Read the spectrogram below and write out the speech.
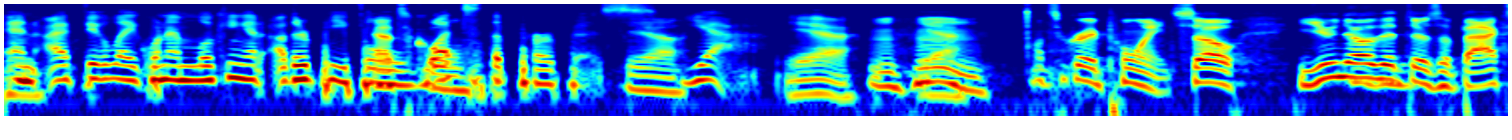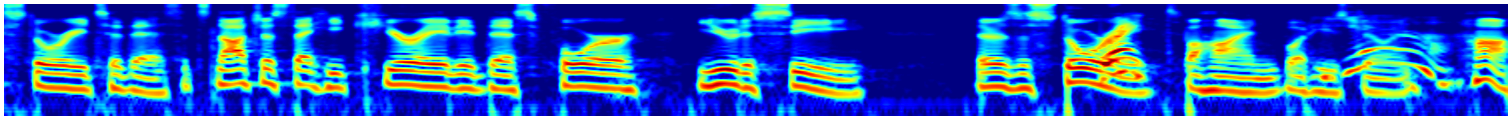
And I feel like when I'm looking at other people, That's cool. what's the purpose? Yeah. Yeah. yeah. Hmm, Yeah. That's a great point. So you know that there's a backstory to this. It's not just that he curated this for you to see. There's a story Right. behind what he's doing. Huh.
